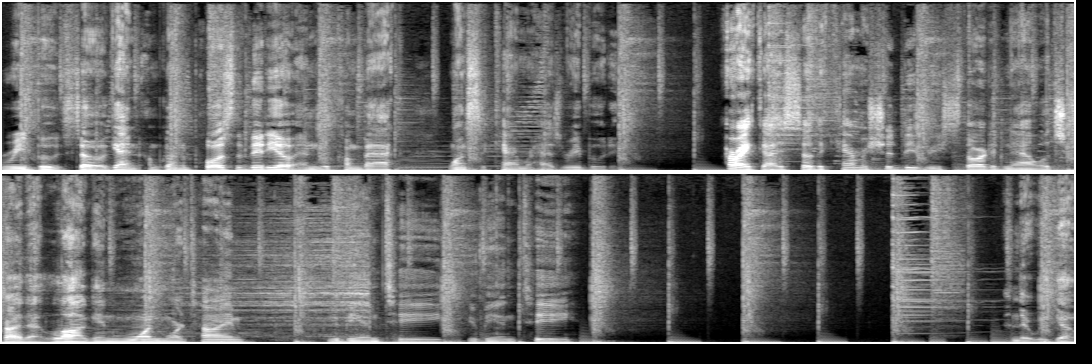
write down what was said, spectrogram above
reboot. So again, I'm going to pause the video and we'll come back once the camera has rebooted. All right, guys, so the camera should be restarted now. Let's try that login one more time. UBNT, UBNT. And there we go.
